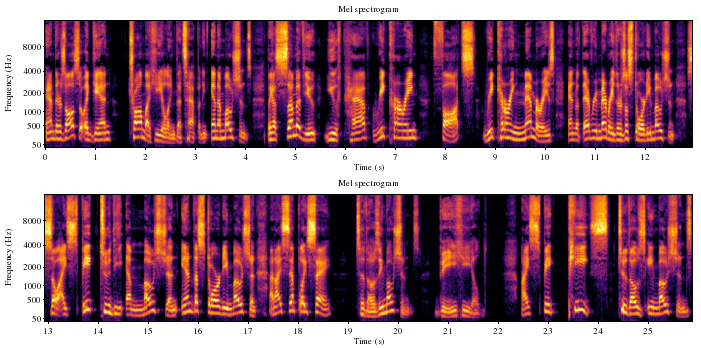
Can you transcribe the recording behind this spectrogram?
And there's also, again, trauma healing that's happening in emotions because some of you, you have recurring thoughts, recurring memories, and with every memory, there's a stored emotion. So I speak to the emotion in the stored emotion, and I simply say to those emotions, be healed. I speak peace to those emotions,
